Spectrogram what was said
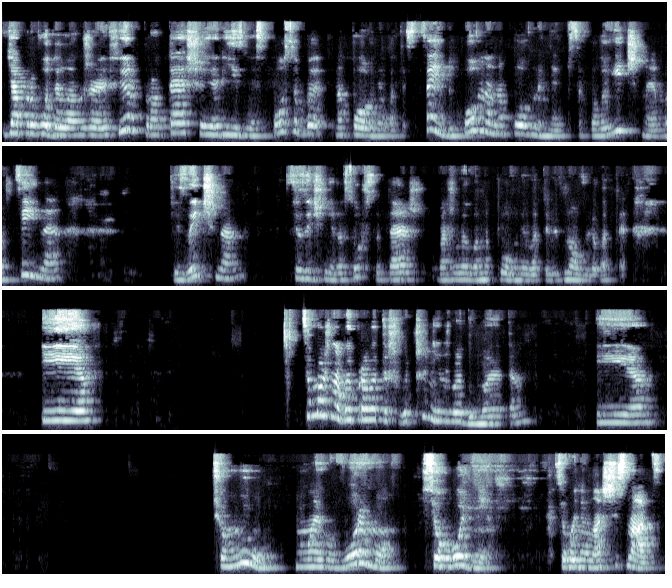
Я проводила вже ефір про те, що є різні способи наповнюватися. Це і духовне наповнення, і психологічне, емоційне, фізичне. Фізичні ресурси теж важливо наповнювати, відновлювати. І це можна виправити швидше, ніж ви думаєте. І чому ми говоримо сьогодні? Сьогодні у нас 16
